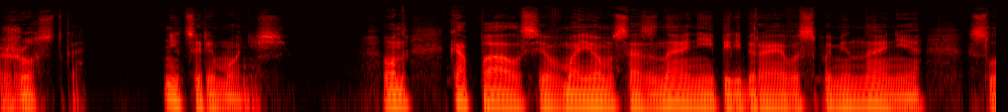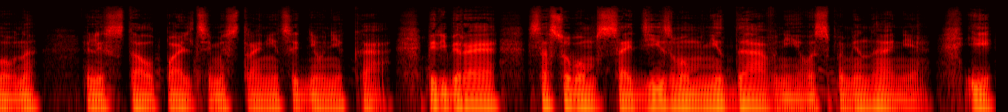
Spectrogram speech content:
жестко, не церемонясь. Он копался в моем сознании, перебирая воспоминания, словно листал пальцами страницы дневника, перебирая с особым садизмом недавние воспоминания, и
